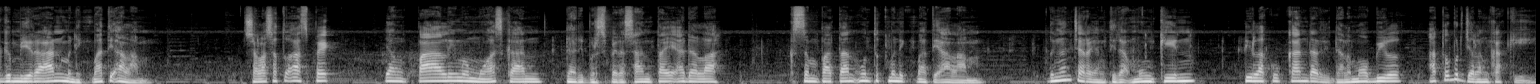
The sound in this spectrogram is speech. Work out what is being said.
Kegembiraan menikmati alam. Salah satu aspek yang paling memuaskan dari bersepeda santai adalah kesempatan untuk menikmati alam dengan cara yang tidak mungkin dilakukan dari dalam mobil atau berjalan kaki.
